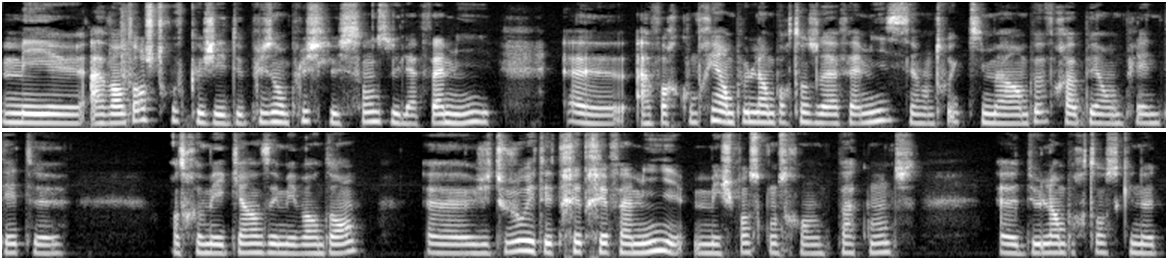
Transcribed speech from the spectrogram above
Mais euh, à 20 ans, je trouve que j'ai de plus en plus le sens de la famille. Euh, avoir compris un peu l'importance de la famille, c'est un truc qui m'a un peu frappé en pleine tête euh, entre mes 15 et mes 20 ans. j'ai toujours été très très famille, mais je pense qu'on se rend pas compte de l'importance que notre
